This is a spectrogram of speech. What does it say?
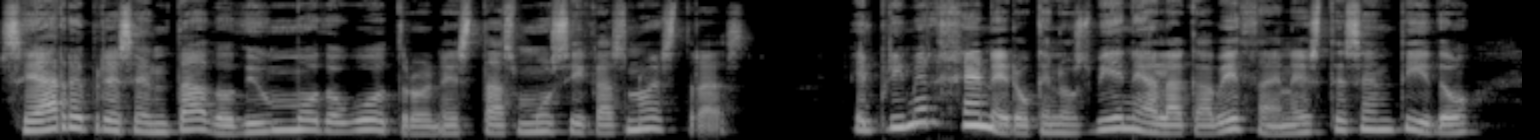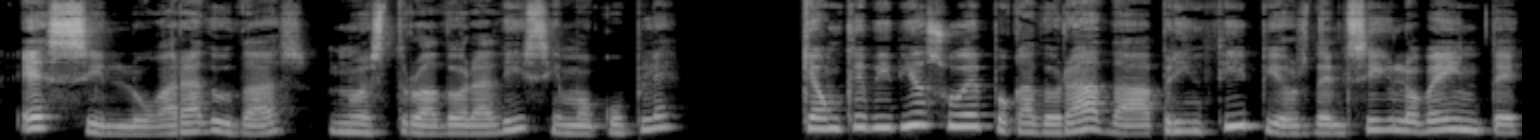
se ha representado de un modo u otro en estas músicas nuestras. El primer género que nos viene a la cabeza en este sentido es, sin lugar a dudas, nuestro adoradísimo cuplé que aunque vivió su época dorada a principios del siglo XX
